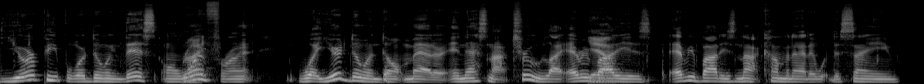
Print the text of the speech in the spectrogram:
your people are doing this on right. one front, what you're doing don't matter and that's not true like everybody yeah. is everybody's not coming at it with the same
